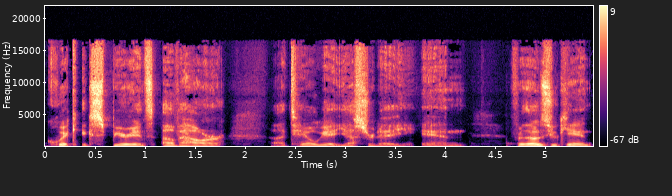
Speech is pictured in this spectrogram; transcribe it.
quick experience of our uh, tailgate yesterday. And for those who can't,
